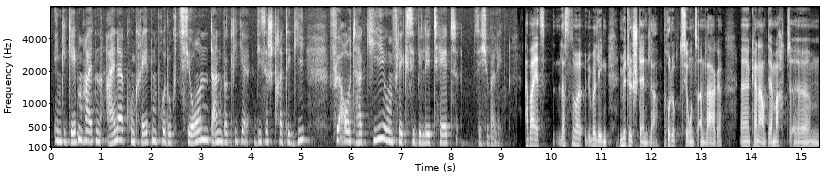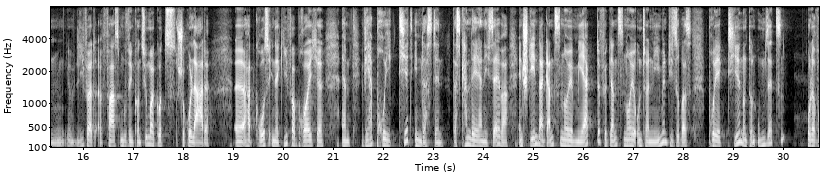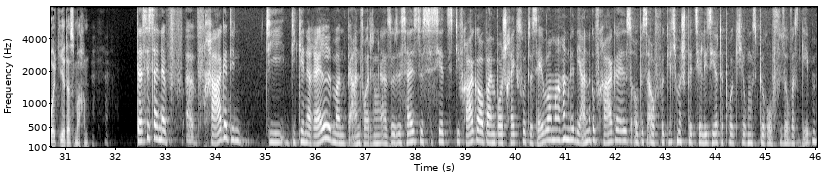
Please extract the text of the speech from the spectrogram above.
in, Gegebenheiten einer konkreten Produktion dann wirklich diese Strategie für Autarkie und Flexibilität sich überlegt. Aber jetzt lass uns mal überlegen, Mittelständler, Produktionsanlage, äh, keine Ahnung, der macht, ähm, liefert Fast Moving Consumer Goods Schokolade, äh, hat große Energieverbräuche. Ähm, wer projektiert ihm das denn? Das kann der ja nicht selber. Entstehen da ganz neue Märkte für ganz neue Unternehmen, die sowas projektieren und dann umsetzen? Oder wollt ihr das machen? Das ist eine äh, Frage, die die, die generell man beantworten kann. Also das heißt, es ist jetzt die Frage, ob ein Bosch Rexroth das selber machen will. Die andere Frage ist, ob es auch wirklich mal spezialisierte Projektierungsbüro für sowas geben.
